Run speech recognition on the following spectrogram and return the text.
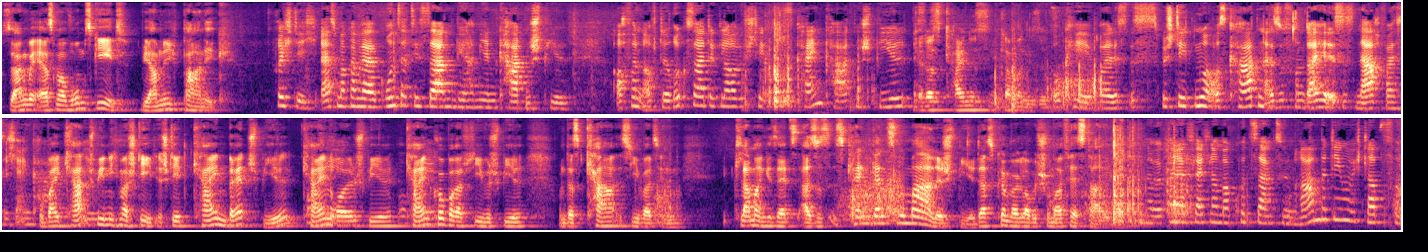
Sagen wir erstmal, worum es geht. Wir haben nämlich Panik. Richtig. Erstmal können wir grundsätzlich sagen, wir haben hier ein Kartenspiel. Auch wenn auf der Rückseite, glaube ich, steht, es ist kein Kartenspiel. Ja, das keines in Klammern gesetzt. okay, weil es ist, besteht nur aus Karten, also von daher ist es nachweislich ein Kartenspiel. Wobei Kartenspiel nicht mal steht. Es steht kein Brettspiel, kein Okay. Rollenspiel, Okay. kein kooperatives Spiel und das K ist jeweils in Klammern gesetzt. Also es ist kein ganz normales Spiel. Das können wir, glaube ich, schon mal festhalten. Na, wir können vielleicht noch mal kurz sagen zu den Rahmenbedingungen. Ich glaube, von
